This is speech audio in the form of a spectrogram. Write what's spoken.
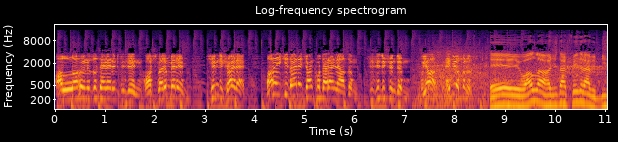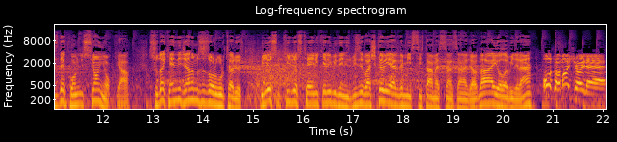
Allah'ınızı severim sizin. Koçlarım benim. Şimdi şöyle. Bana iki tane can kurtaran lazım. Sizi düşündüm. Bu yaz. Ne diyorsunuz? Eee valla Hacı Dert Vedir abi bizde kondisyon yok ya. Suda kendi canımızı zor kurtarıyoruz. Biliyorsun Kilyos tehlikeli bir deniz. Bizi başka bir yerde mi istihdam etsen sen acaba? Daha iyi olabilir ha? O zaman şöyle.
